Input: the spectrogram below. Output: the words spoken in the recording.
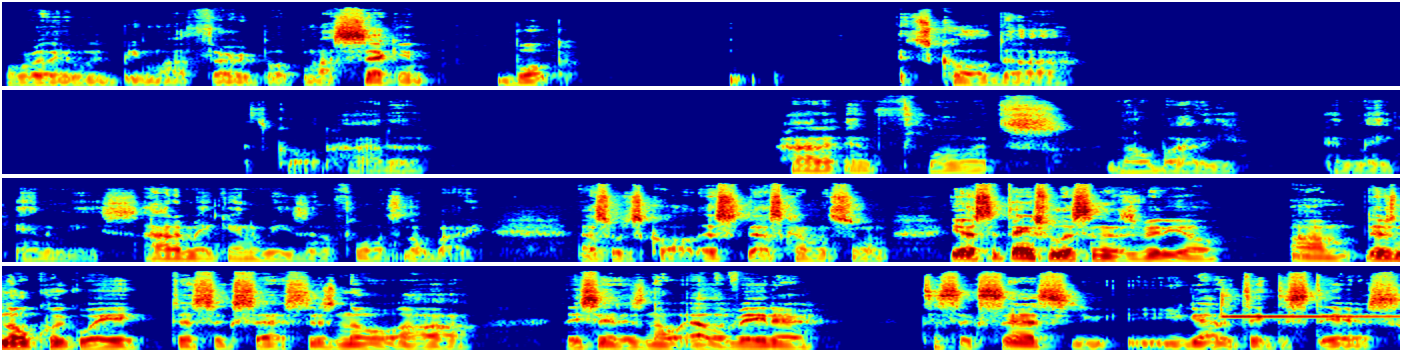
well, really, it would be my third book. My second book, it's called, uh, it's called How to, How to Influence Nobody and make enemies. How to make enemies and influence nobody. That's what it's called. That's that's coming soon. Yeah. So thanks for listening to this video. Um, there's no quick way to success. There's no. Uh, they say there's no elevator to success. You you got to take the stairs.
